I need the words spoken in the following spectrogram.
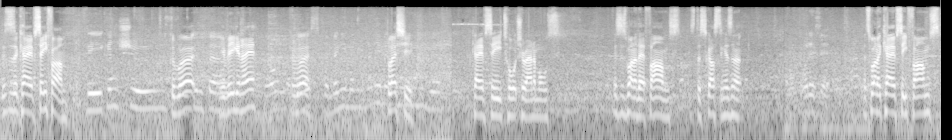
This is a KFC farm. Vegan shoes. Good work. Vegan You're vegan, are you? Good work. Many, many, many, Bless you. KFC torture animals. This is one of their farms. It's disgusting, isn't it? What is it? It's one of KFC farms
